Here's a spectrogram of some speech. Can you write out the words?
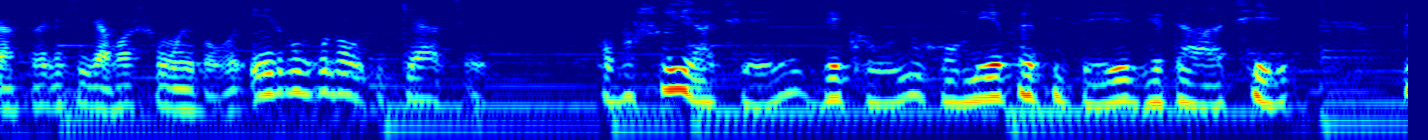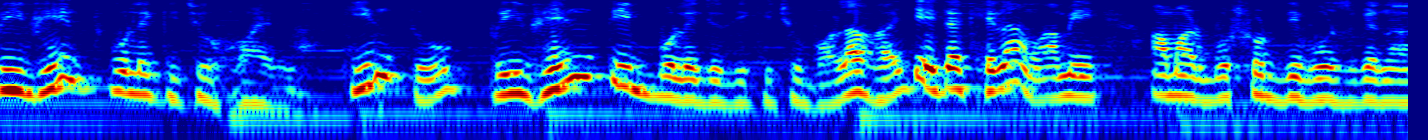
ডাক্তারের কাছে যাওয়ার সময় পাবো? এরকম কোনো ওষুধ কি আছে? অবশ্যই আছে। দেখুন, হোমিওপ্যাথিতে যেটা আছে প্রিভেন্ট বলে কিছু হয় না। কিন্তু প্রিভেন্টিভ বলে যদি কিছু বলা হয় যে, এটা খেলাম, আমি, আমার সর্দি বসবে না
